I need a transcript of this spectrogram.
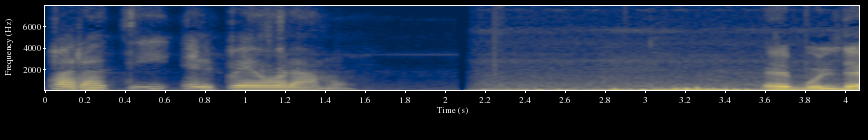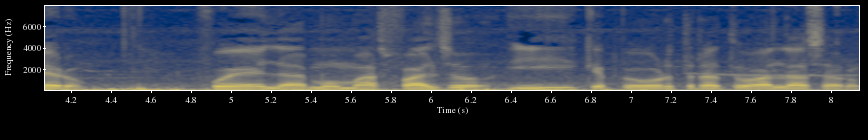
para ti el peor amo? El buldero fue el amo más falso y que peor trató a Lázaro,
